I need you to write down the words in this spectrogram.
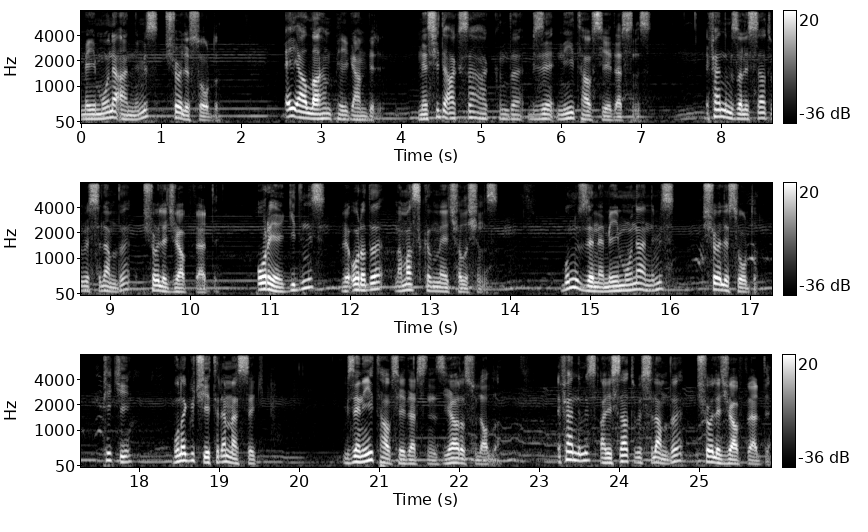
Meymune annemiz şöyle sordu. Ey Allah'ın peygamberi, Mescid-i Aksa hakkında bize neyi tavsiye edersiniz? Efendimiz Aleyhisselatü Vesselam da şöyle cevap verdi. Oraya gidiniz ve orada namaz kılmaya çalışınız. Bunun üzerine Meymune annemiz şöyle sordu. Peki buna güç yetiremezsek bize neyi tavsiye edersiniz ya Resulallah? Efendimiz Aleyhisselatü Vesselam da şöyle cevap verdi.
